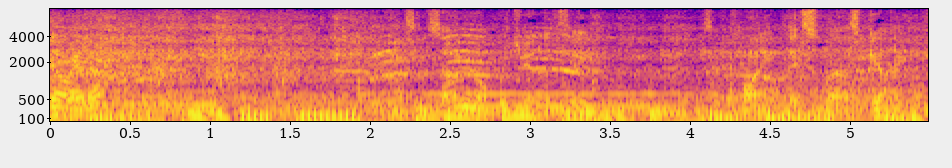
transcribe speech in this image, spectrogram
China has his own opportunity to claim this first game.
